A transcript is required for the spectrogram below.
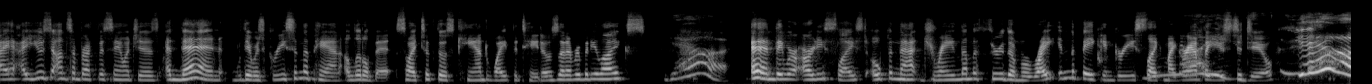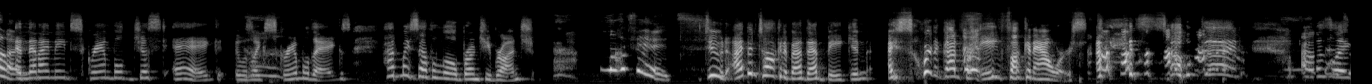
I, I used it on some breakfast sandwiches, and then there was grease in the pan a little bit. So I took those canned white potatoes that everybody likes, Yeah. and they were already sliced. Opened that, drained them, threw them right in the bacon grease, like my grandpa used to do. Yeah. And then I made scrambled just egg. It was like scrambled eggs. Had myself a little brunchy brunch. Ah, love it. Dude, I've been talking about that bacon. I swear to God, for eight fucking hours. it's so good. I was That's like,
